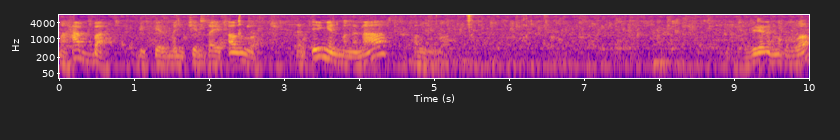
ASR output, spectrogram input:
mahabbah, zikir mencintai Allah dan ingin mengenal Allah. Hadirin rahimakumullah.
